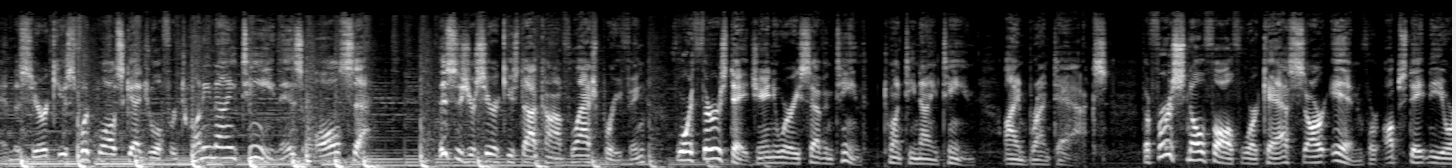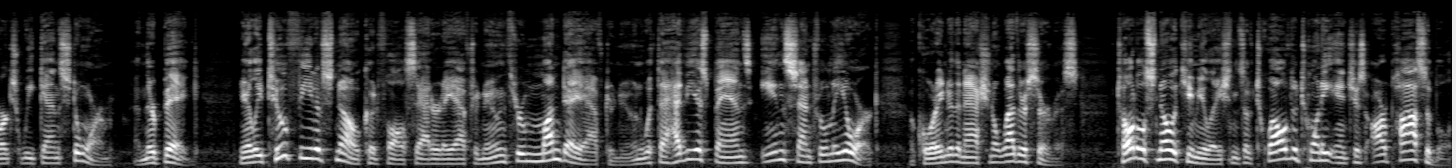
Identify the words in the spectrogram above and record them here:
And the Syracuse football schedule for 2019 is all set. This is your Syracuse.com flash briefing for Thursday, January 17th, 2019. I'm Brent Axe. The first snowfall forecasts are in for upstate New York's weekend storm, and they're big. Nearly two feet of snow could fall Saturday afternoon through Monday afternoon, with the heaviest bands in central New York, according to the National Weather Service. Total snow accumulations of 12 to 20 inches are possible,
